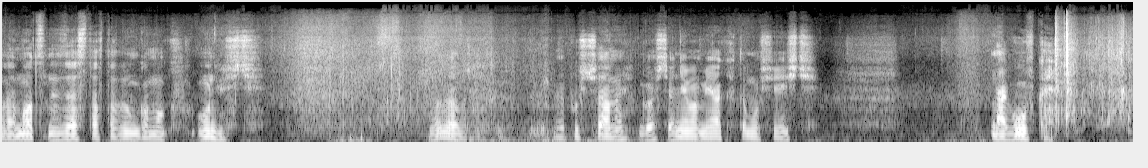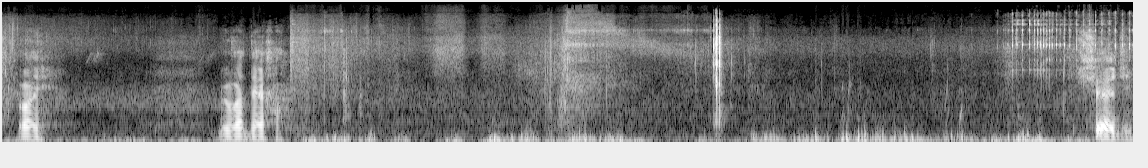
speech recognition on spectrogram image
Ale mocny zestaw, to bym go mógł unieść. No dobra. Wypuszczamy. Gościa nie mam jak, to musi iść na główkę. Oj. Była decha. Siedzi.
